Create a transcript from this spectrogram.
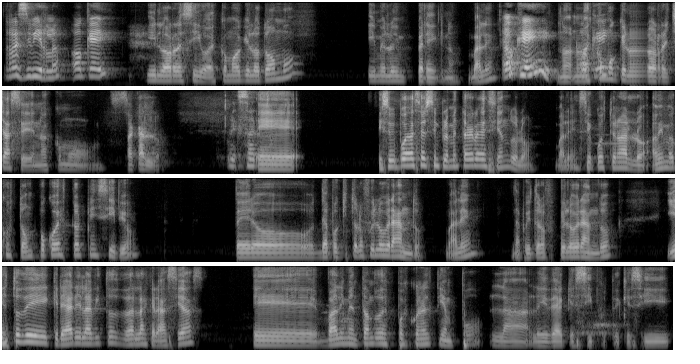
recibirlo, ok. Y lo recibo, es como que lo tomo y me lo impregno, ¿vale? Ok. No, no es como que lo rechace, no es como sacarlo. Exacto. Eh, y se puede hacer simplemente agradeciéndolo, ¿vale? Sin cuestionarlo. A mí me costó un poco esto al principio, pero de a poquito lo fui logrando, ¿vale? De a poquito lo fui logrando. Y esto de crear el hábito de dar las gracias eh, va alimentando después con el tiempo la, la idea que sí, pues, de que sí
